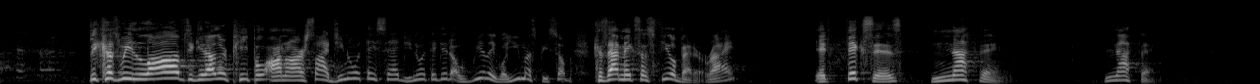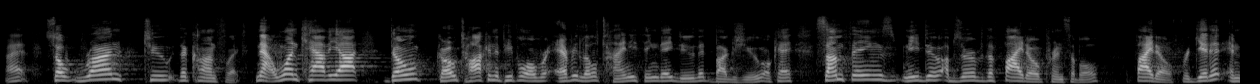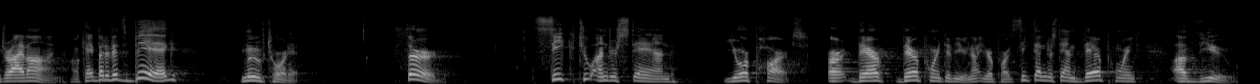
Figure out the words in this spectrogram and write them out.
Because we love to get other people on our side. Do you know what they said? Do you know what they did? Oh, really? Well, you must be so. Because that makes us feel better, right? It fixes nothing. Nothing. Right? So run to the conflict. Now, one caveat don't go talking to people over every little tiny thing they do that bugs you, okay? Some things need to observe the FIDO principle. FIDO, forget it and drive on, okay? But if it's big, move toward it. Third, seek to understand your part, or their, their point of view, not your part. Seek to understand their point of view.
